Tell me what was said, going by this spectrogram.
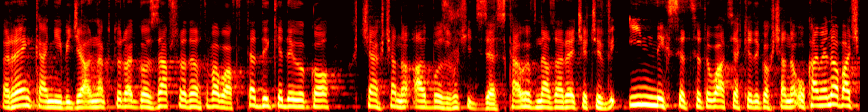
ręka niewidzialna, która go zawsze ratowała. Wtedy, kiedy go chciano albo zrzucić ze skały w Nazarecie, czy w innych sytuacjach, kiedy go chciano ukamienować,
